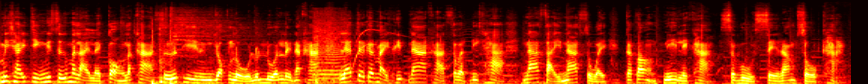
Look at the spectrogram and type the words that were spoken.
ไม่ใช้จริงไม่ซื้อมาหลายหลายกล่องละค่ะ ซื้อทีหนึ่งยกโหลล้วนๆเลยนะคะ และเจอกันใหม่คลิปหน้าค่ะ สวัสดีค่ะ หน้าใสหน้าสวยก็ต้องนี่เลยค่ะ สบู่เซรั่มโซฟค่ะ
